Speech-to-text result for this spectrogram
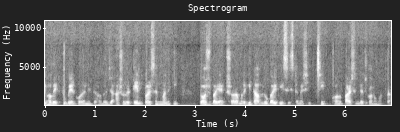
এভাবে একটু বের করে নিতে হবে যে আসলে টেন পার্সেন্ট মানে কি? দশ বাই একশো। আর আমরা কি ডাব্লু বাই ভি সিস্টেমে শিখছি পার্সেন্টেজ ঘনমাত্রা।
